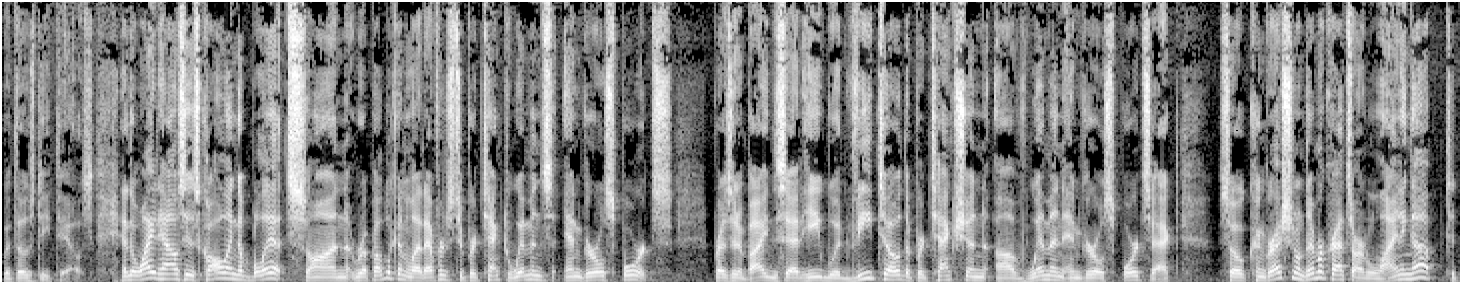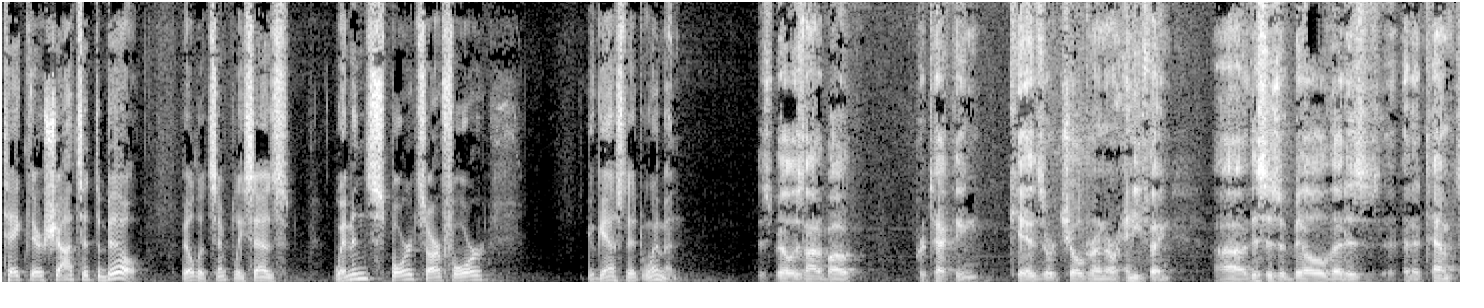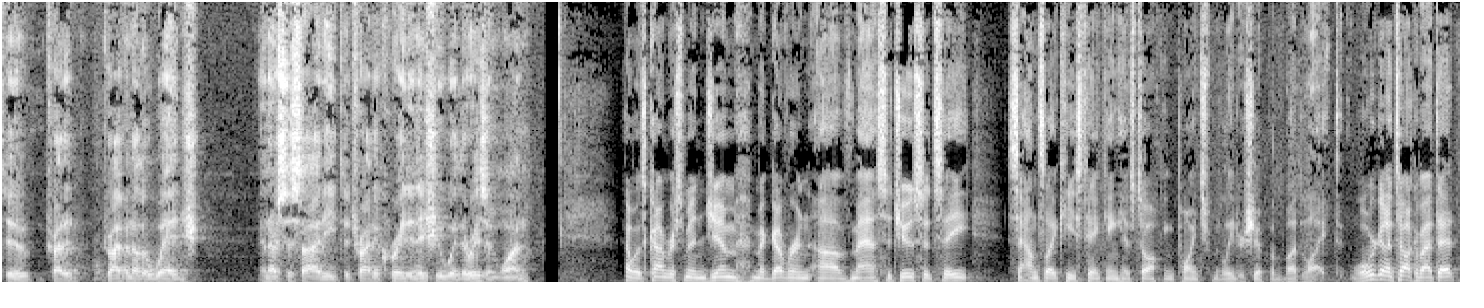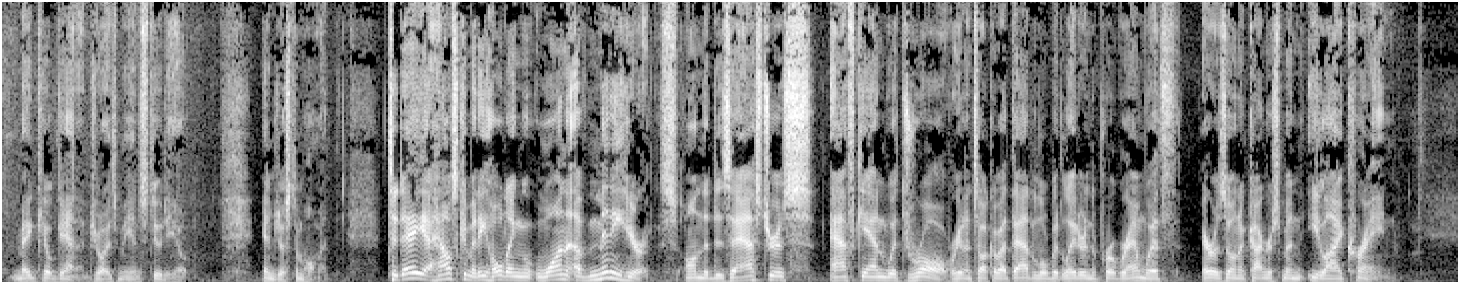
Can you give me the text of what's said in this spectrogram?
with those details. And the White House is calling a blitz on Republican led efforts to protect women's and girls' sports. President Biden said he would veto the Protection of Women and Girls Sports Act. So congressional Democrats are lining up to take their shots at the bill. A bill that simply says women's sports are for, you guessed it, women. This bill is not about protecting kids or children or anything. Uh, this is a bill that is an attempt to try to drive another wedge in our society to try to create an issue where there isn't one. That was Congressman Jim McGovern of Massachusetts. He sounds like he's taking his talking points from the leadership of Bud Light. Well, we're going to talk about that. Meg Kilgannon joins me in studio in just a moment. Today, a House committee holding one of many hearings on the disastrous Afghan withdrawal. We're going to talk about that a little bit later in the program with Arizona Congressman Eli Crane.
